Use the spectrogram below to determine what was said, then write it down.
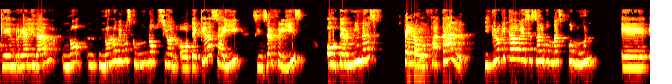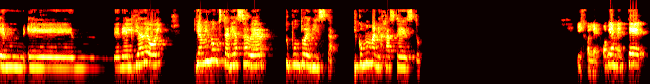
que en realidad no, no lo vemos como una opción. O te quedas ahí sin ser feliz o terminas, pero fatal. Y creo que cada vez es algo más común eh, en, en, en el día de hoy. Y a mí me gustaría saber tu punto de vista y cómo manejaste esto. Híjole, obviamente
